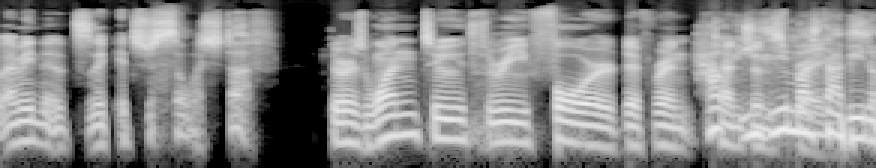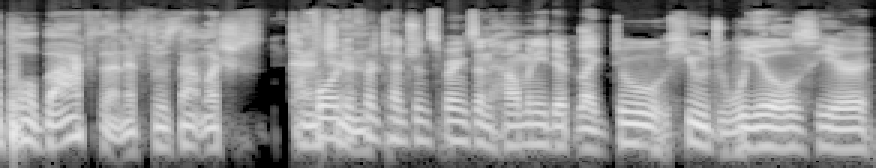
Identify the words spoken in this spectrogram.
I mean, it's like it's just so much stuff. There is one, two, three, four different How tension easy must that be springs. to pull back then if there's that much tension? Four different tension springs, and how many? Di- like two huge wheels here.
